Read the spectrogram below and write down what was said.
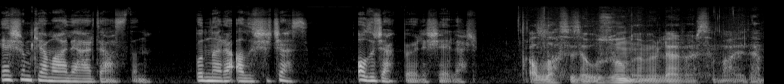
Yaşım kemale erdi aslanım. Bunlara alışacağız. Olacak böyle şeyler. Allah size uzun ömürler versin validem.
